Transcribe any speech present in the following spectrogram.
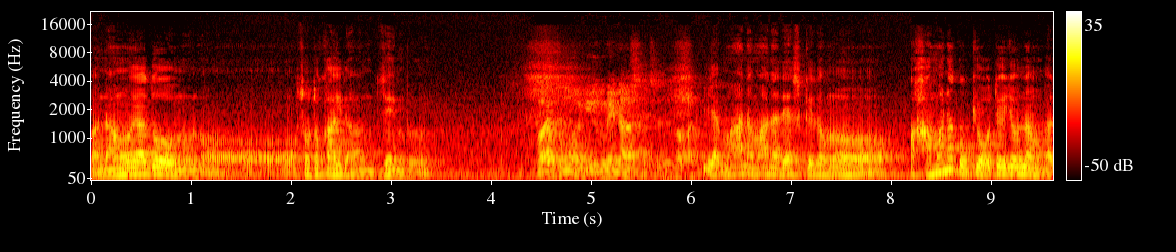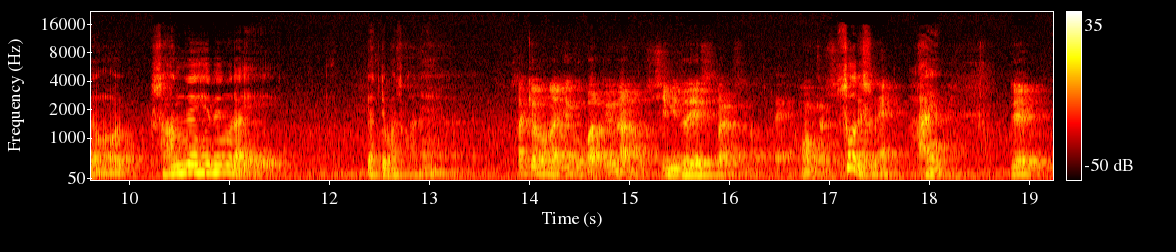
名古屋ドームの外階段全部。割ともう有名な施設ばかり。いやまだまだですけども浜名湖競艇場なんかでも3000平米ぐらいやってますかね。先ほどのエコパっていうのは清水エスパルスの本拠地、ね、そうです。ねはい。で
